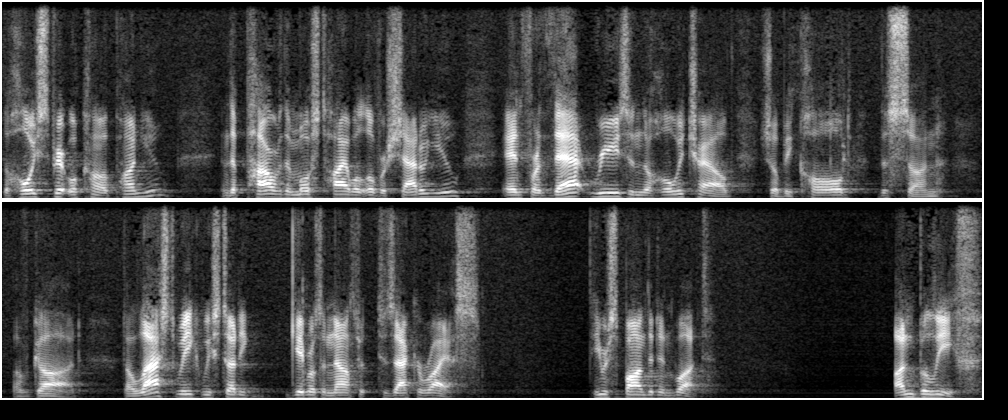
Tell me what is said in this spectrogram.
"The Holy Spirit will come upon you, and the power of the Most High will overshadow you, and for that reason the holy child shall be called the Son of God." Now, last week we studied Gabriel's announcement to Zacharias. He responded in what? Unbelief.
